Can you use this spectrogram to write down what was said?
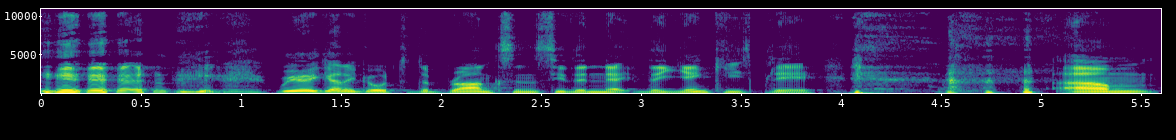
We're gonna go to the Bronx and see the ne- the Yankees play. um,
